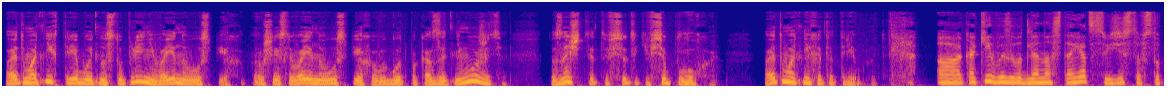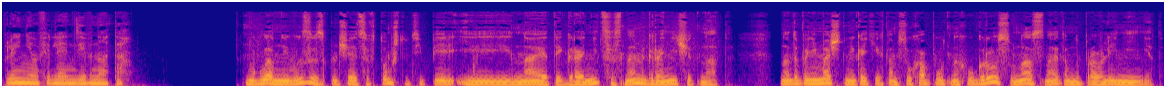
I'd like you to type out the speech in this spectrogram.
Поэтому от них требует наступления военного успеха. Потому что если военного успеха вы год показать не можете, то значит это все-таки все плохо. Поэтому от них это требует. А какие вызовы для нас стоят в связи с вступлением Финляндии в НАТО? Ну, главный вызов заключается в том, что теперь и на этой границе с нами граничит НАТО. Надо понимать, что никаких там сухопутных угроз у нас на этом направлении нет.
